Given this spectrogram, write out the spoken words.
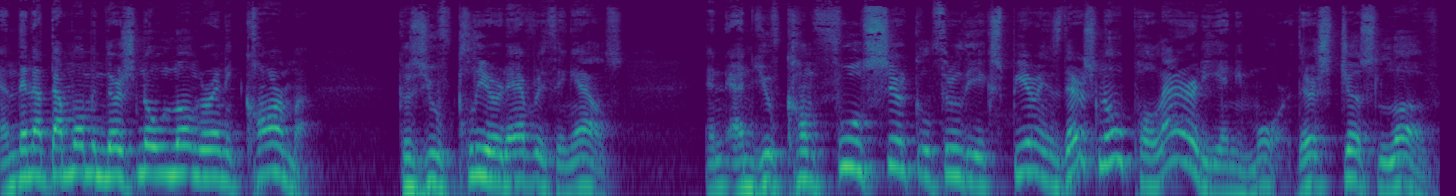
And then at that moment, there's no longer any karma because you've cleared everything else and, and you've come full circle through the experience. There's no polarity anymore, there's just love.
